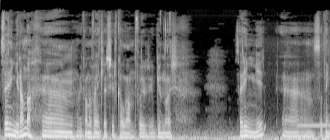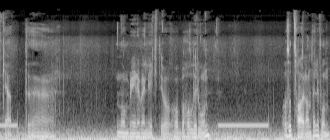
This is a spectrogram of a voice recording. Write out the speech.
Så jeg ringer han, da. Eh, vi kan jo for enkelhets skyld kalle han for Gunnar. Så jeg ringer, eh, så tenker jeg at eh, nå blir det veldig viktig å beholde roen. Og så tar han telefonen.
